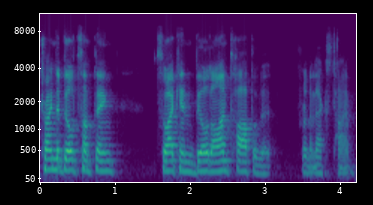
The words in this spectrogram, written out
trying to build something so I can build on top of it for the next time.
